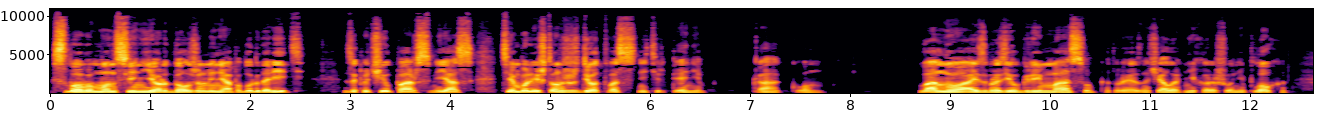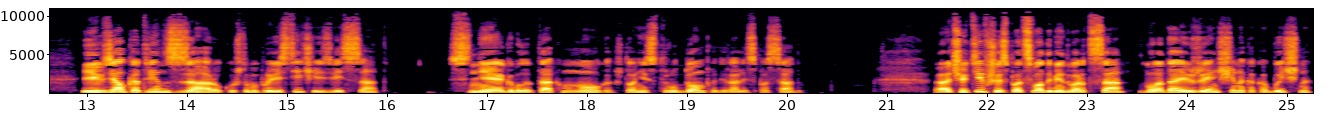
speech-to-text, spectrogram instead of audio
Словом, монсеньор должен меня поблагодарить, — заключил паж, смеясь, — тем более, что он ждет вас с нетерпением. Как он? Лануа изобразил гримасу, которая означала «ни хорошо, ни плохо», и взял Катрин за руку, чтобы провести через весь сад. Снега было так много, что они с трудом пробирались по саду. Очутившись под сводами дворца, молодая женщина, как обычно,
